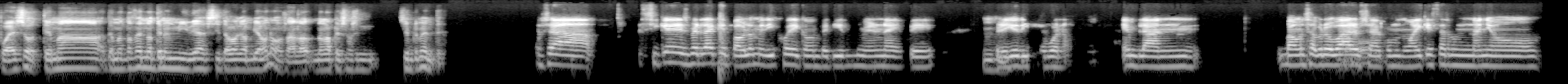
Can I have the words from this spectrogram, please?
pues eso, tema, tema entonces no tienes ni idea si te va a cambiar o no. O sea, no, no lo has pensado sin- simplemente. O sea, sí que es verdad que Pablo me dijo de competir primero en AEP, Ujú. pero yo dije, bueno, en plan, vamos a probar, o sea, como hay que estar un año,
